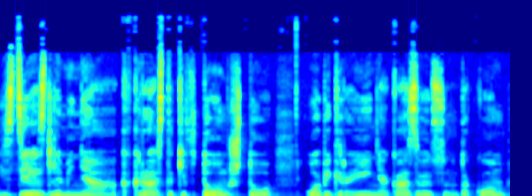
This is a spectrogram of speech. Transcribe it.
И здесь для меня как раз-таки в том, что обе героини оказываются на таком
